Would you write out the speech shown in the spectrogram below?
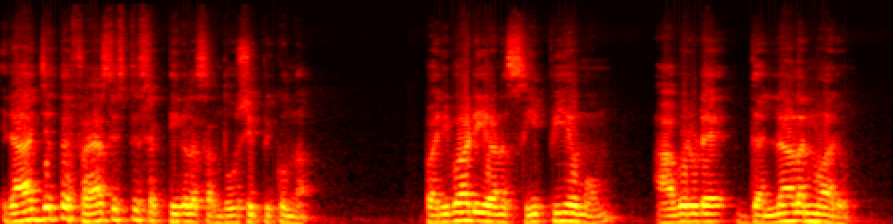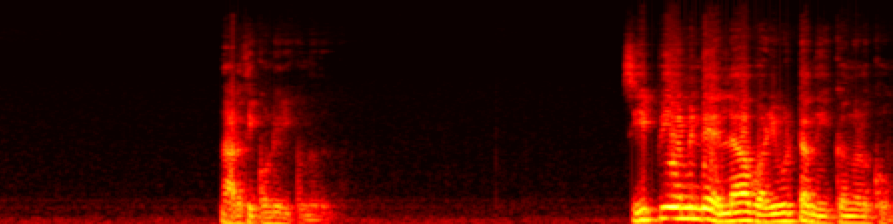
രാജ്യത്തെ ഫാസിസ്റ്റ് ശക്തികളെ സന്തോഷിപ്പിക്കുന്ന പരിപാടിയാണ് സി പി എമ്മും അവരുടെ ദല്ലാളന്മാരും നടത്തിക്കൊണ്ടിരിക്കുന്നത്. സി പി എമ്മിന്റെ എല്ലാ വഴിവിട്ട നീക്കങ്ങൾക്കും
